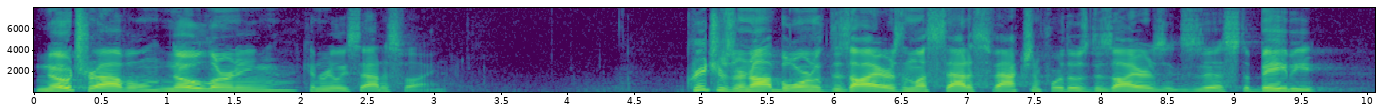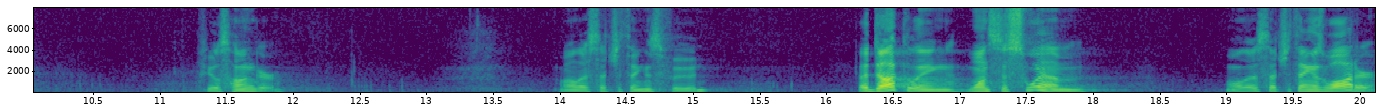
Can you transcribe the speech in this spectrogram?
no travel, no learning can really satisfy. Creatures are not born with desires unless satisfaction for those desires exists. A baby feels hunger. Well, there's such a thing as food. A duckling wants to swim. Well, there's such a thing as water.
